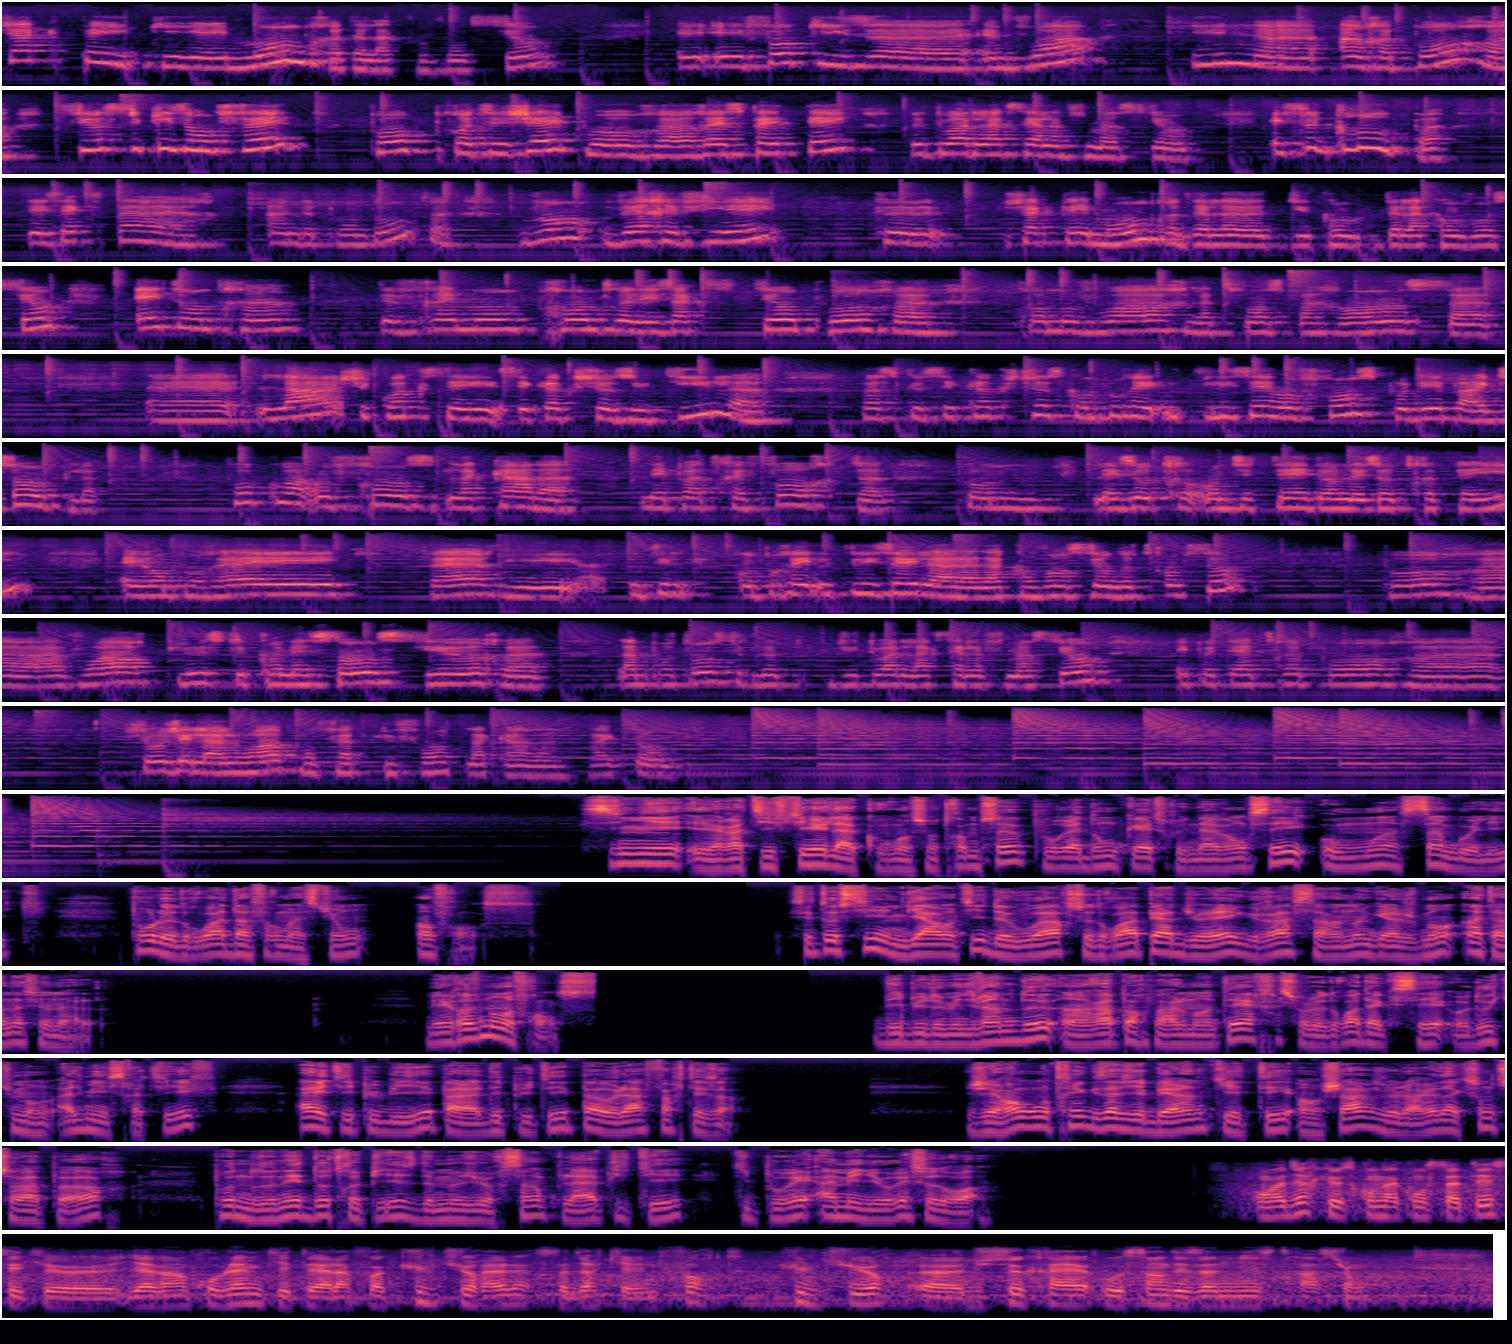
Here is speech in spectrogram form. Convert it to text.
chaque pays qui est membre de la Convention, il faut qu'ils euh, envoient une, euh, un rapport sur ce qu'ils ont fait pour protéger, pour euh, respecter le droit de l'accès à l'information. Et ce groupe des experts indépendants vont vérifier que chaque pays membre de la, Convention est en train de vraiment prendre des actions pour euh, promouvoir la transparence. Euh, là, je crois que c'est quelque chose d'utile parce que c'est quelque chose qu'on pourrait utiliser en France pour dire, par exemple, pourquoi en France la CADA n'est pas très forte comme les autres entités dans les autres pays et on pourrait faire, on pourrait utiliser la, Convention de Tromsø pour euh, avoir plus de connaissances sur euh, l'importance du, droit de l'accès à l'information et peut-être pour euh, changer la loi pour faire plus forte la CADA, par exemple. Signer et ratifier la Convention Tromsø pourrait donc être une avancée, au moins symbolique, pour le droit d'information en France. C'est aussi une garantie de voir ce droit perdurer grâce à un engagement international. Mais revenons en France. Début 2022, un rapport parlementaire sur le droit d'accès aux documents administratifs a été publié par la députée Paola Forteza. J'ai rencontré Xavier Berne qui était en charge de la rédaction de ce rapport pour nous donner d'autres pièces de mesures simples à appliquer qui pourraient améliorer ce droit. On va dire que ce qu'on a constaté, c'est qu'il y avait un problème qui était à la fois culturel, c'est-à-dire qu'il y a une forte culture euh, du secret au sein des administrations.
